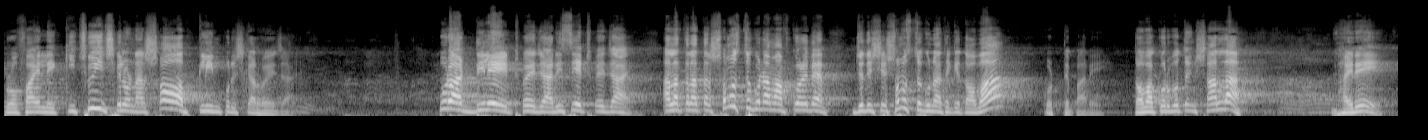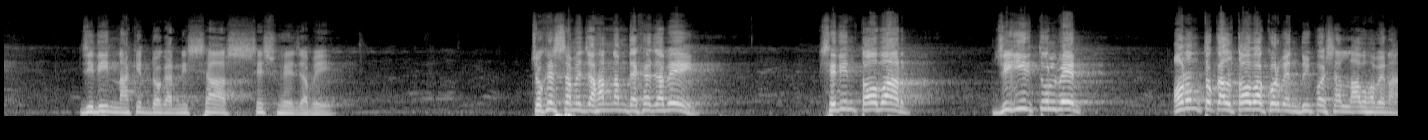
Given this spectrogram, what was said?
প্রোফাইলে কিছুই ছিল না, সব ক্লিন পরিষ্কার হয়ে যায়। পুরা ডিলেট হয়ে যায় রিসেট হয়ে যায়। আল্লাহ তালা তার সমস্ত গুণা মাফ করে দেন। যদি সে সমস্ত গুণা থেকে তবা করতে পারে। তবা করব তো ইনশাল্লাহ ভাইরে, যেদিন নাকের ডগার নিঃশ্বাস শেষ হয়ে যাবে, চোখের সামনে জাহান্নাম দেখা যাবে, সেদিন তবার জিগির তুলবেন, অনন্তকাল তবা করবেন, দুই পয়সার লাভ হবে না।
